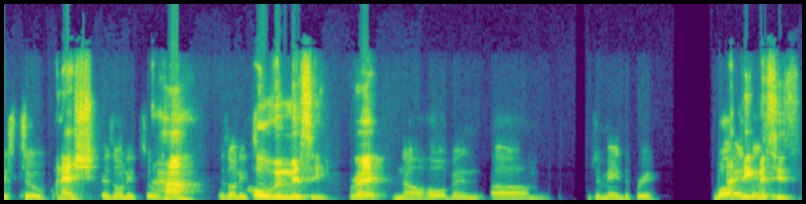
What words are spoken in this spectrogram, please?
There's two. when that sh- There's only two. huh There's only two. Hov and Missy right No, Hov and um Jermaine Dupri. Well, I think Missy. Missy's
